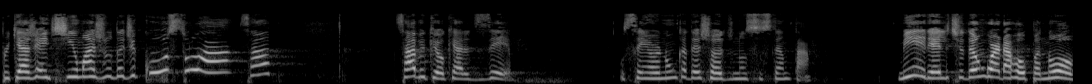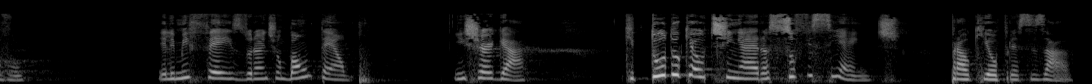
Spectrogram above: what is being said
Porque a gente tinha uma ajuda de custo lá, sabe? Sabe o que eu quero dizer? O Senhor nunca deixou de nos sustentar. Mire, Ele te deu um guarda-roupa novo. Ele me fez, durante um bom tempo, enxergar que tudo o que eu tinha era suficiente para o que eu precisava.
